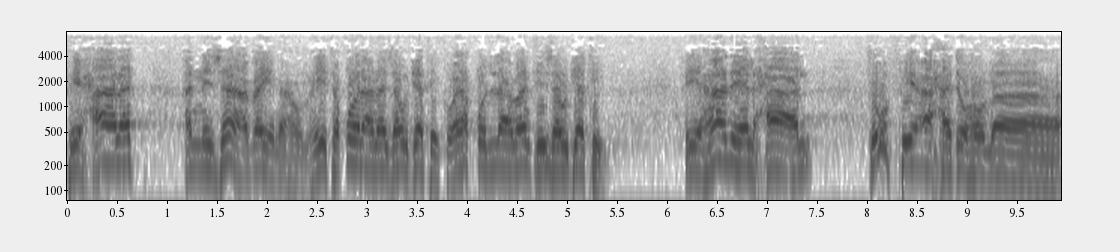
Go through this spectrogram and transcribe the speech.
في حالة النزاع بينهم. هي تقول أنا زوجتك ويقول لا ما أنت زوجتي. في هذه الحال توفي أحدهما.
